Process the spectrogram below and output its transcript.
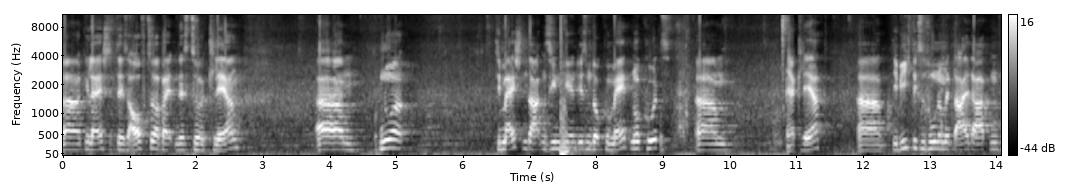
äh, geleistet, das aufzuarbeiten, das zu erklären. Ähm, nur die meisten Daten sind hier in diesem Dokument, nur kurz ähm, erklärt. Äh, die wichtigsten Fundamentaldaten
